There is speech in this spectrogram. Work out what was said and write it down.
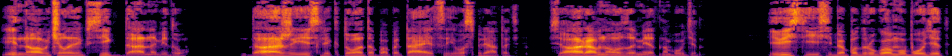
и новый человек всегда на виду. Даже если кто-то попытается его спрятать, все равно заметно будет. И вести себя по-другому будет,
